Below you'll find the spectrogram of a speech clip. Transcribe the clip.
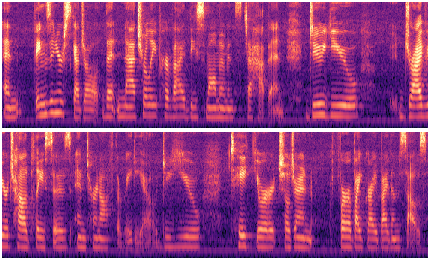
and things in your schedule that naturally provide these small moments to happen. Do you drive your child places and turn off the radio? Do you take your children for a bike ride by themselves?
